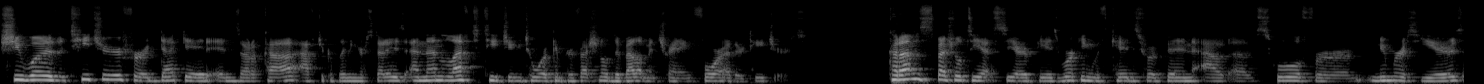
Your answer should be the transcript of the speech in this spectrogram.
She was a teacher for a decade in Zarqa after completing her studies and then left teaching to work in professional development training for other teachers. Karam's specialty at CRP is working with kids who have been out of school for numerous years.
